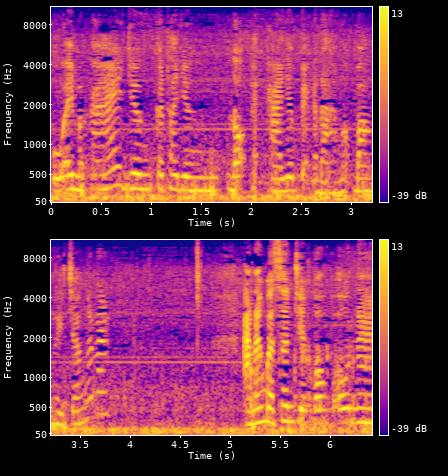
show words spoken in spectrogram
ពួកអីមួយខែយើងគិតថាយើងដកប្រាក់ខែយើងពាក់កណ្ដាលមកបង់អីចឹងណាអាហ្នឹងបើសិនជាបងប្អូនណា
